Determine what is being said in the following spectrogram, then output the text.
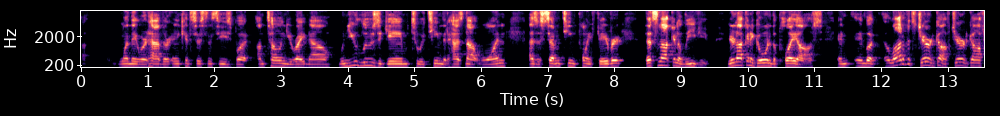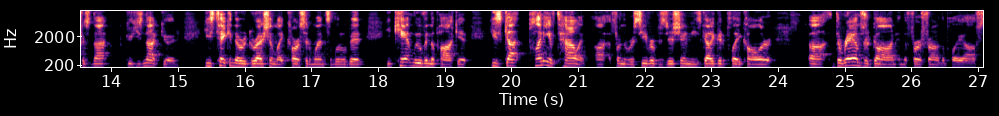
uh, when they would have their inconsistencies, but I'm telling you right now, when you lose a game to a team that has not won as a 17 point favorite, that's not going to leave you. You're not going to go into the playoffs. And and look, a lot of it's Jared Goff. Jared Goff is not he's not good. He's taken the regression like Carson Wentz a little bit. He can't move in the pocket. He's got plenty of talent uh, from the receiver position. He's got a good play caller. Uh, the Rams are gone in the first round of the playoffs.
